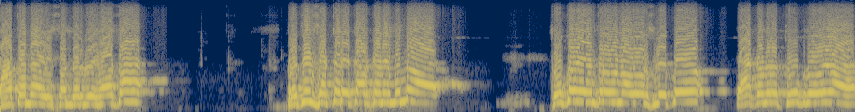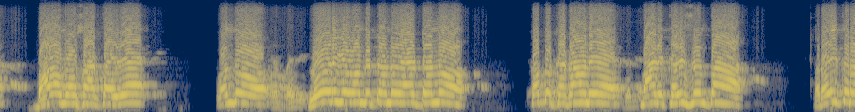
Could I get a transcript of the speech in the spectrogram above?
ಮಾತನ್ನ ಈ ಸಂದರ್ಭದಲ್ಲಿ ಹೇಳ್ತಾ ಪ್ರತಿ ಸಕ್ಕರೆ ಕಾರ್ಖಾನೆ ಮುಂದೆ ತೂಕದ ಯಂತ್ರವನ್ನು ಅಳವಡಿಸಬೇಕು. ಯಾಕಂದ್ರೆ ತೂಕದೊಳಗ ಬಹಳ ಮೋಸ ಆಗ್ತಾ ಇದೆ. ಒಂದು ಲೋಡಿಗೆ ಒಂದು ಟನ್, ಎರಡು ಟನ್ನು ಕಬ್ಬು ಕಟಾವಣೆ ಮಾಡಿ ಕಳಿಸಿದಂತ ರೈತರ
